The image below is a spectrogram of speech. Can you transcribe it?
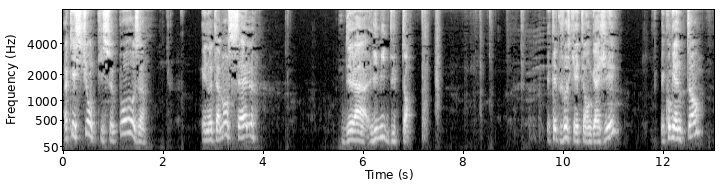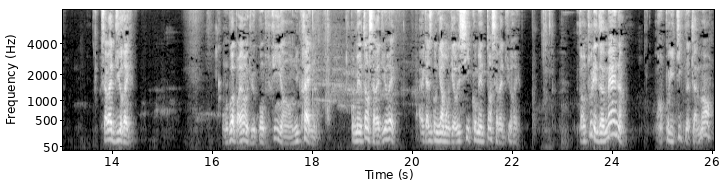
La question qui se pose est notamment celle de la limite du temps. Il y a quelque chose qui a été engagé, mais combien de temps ça va durer? On le voit par exemple avec le conflit en Ukraine. Combien de temps ça va durer? Avec la Seconde Guerre mondiale aussi, combien de temps ça va durer? Dans tous les domaines, en politique notamment,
